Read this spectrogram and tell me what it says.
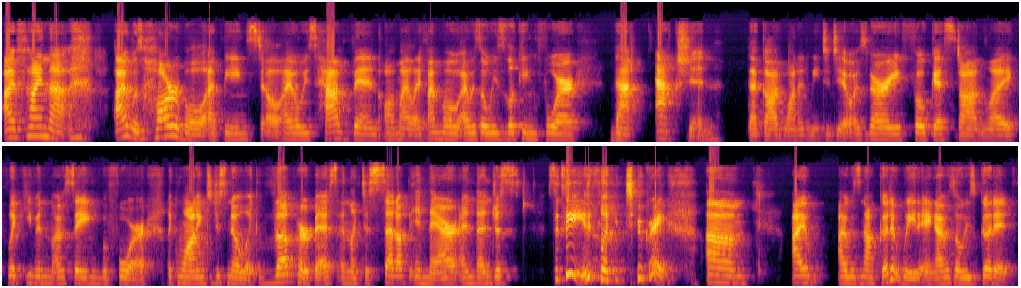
I find that I was horrible at being still. I always have been all my life. I'm I was always looking for that action that God wanted me to do. I was very focused on like like even I was saying before, like wanting to just know like the purpose and like to set up in there and then just succeed, like do great. Um I I was not good at waiting. I was always good at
